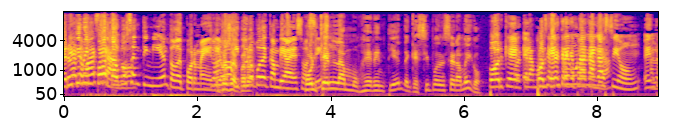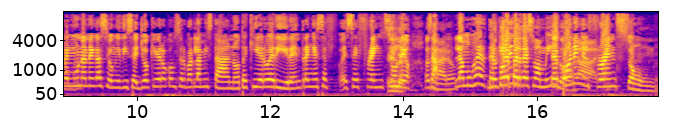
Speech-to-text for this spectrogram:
Pero es que no importa, hubo sentimiento de por medio. Entonces, y tú no puedes cambiar eso ¿Por qué la mujer entiende que sí pueden ser amigos? Porque, Porque la eh, mujer porque entra en una negación, entra en una negación y dice, yo quiero conservar la amistad, no te quiero herir, entra en ese, ese friend le- zoneo. O sea, Claro. la mujer te No quiere perder su amigo. Te ponen el Claro. friend zone.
